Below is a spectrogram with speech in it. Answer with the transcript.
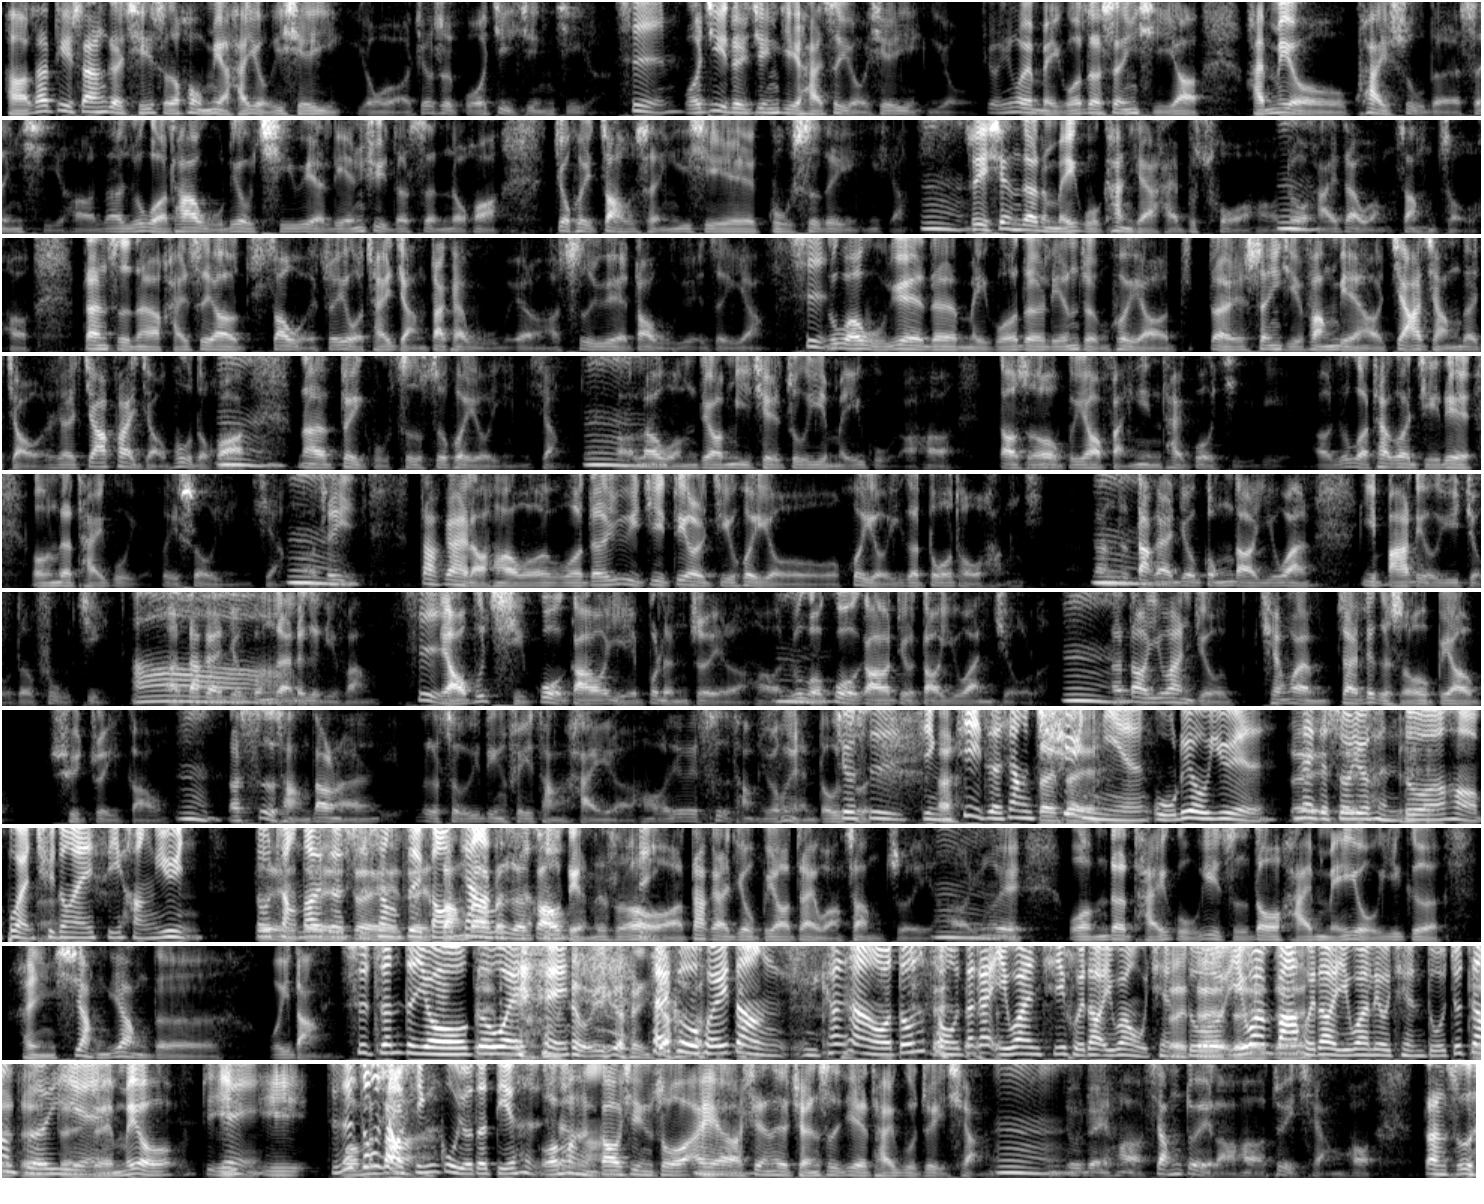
好，那第三个其实后面还有一些隐忧啊，就是国际经济啊，是。国际的经济还是有些隐忧，就因为美国的升息啊还没有快速的升息哈，那如果它五六七月连续的升的话，就会造成一些股市的影响。嗯，所以现在的美股看起来还不错哈，都还在往上走哈，但是呢还是要稍微，所以我才讲大概五月啊，四月到五月这样。是，如果五月的美国的联准会啊在升息方面啊加强的脚。加快脚步的话，嗯、那对股市是会有影响。嗯，好，那我们就要密切注意美股了哈，到时候不要反应太过激烈啊。如果太过激烈，我们的台股也会受影响。嗯，所以大概了哈，我我的预计第二季会有会有一个多头行情，但是大概就攻到一万一八六一九的附近啊，大概就攻在那个地方。是了不起，过高也不能追了哈。如果过高就到一万九了。嗯，那到一万九，千万在那个时候不要。去追高，嗯，那市场当然那个时候一定非常嗨了哈，因为市场永远都是就是谨记着，像去年五六月那个时候有很多哈，不管驱动 IC、航运都涨到一个史上最高价的时候，高点的时候啊，大概就不要再往上追啊，因为我们的台股一直都还没有一个很像样的。回档是真的哟，各位，台股回档，你看看哦，都是从大概一万七回到一万五千多，一万八回到一万六千多，就这样子而已。对，没有一一，只是中小型股有的跌很深。我们很高兴说，哎呀，现在全世界台股最强，嗯，对不对哈？相对了哈，最强哈。但是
